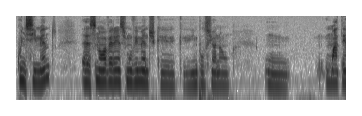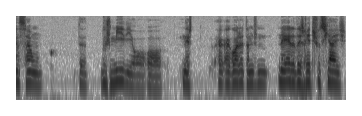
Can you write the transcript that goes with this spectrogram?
conhecimento, uh, se não houverem esses movimentos que, que impulsionam um, uma atenção de, dos mídias ou, ou neste agora estamos na era das redes sociais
